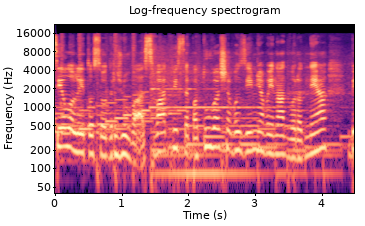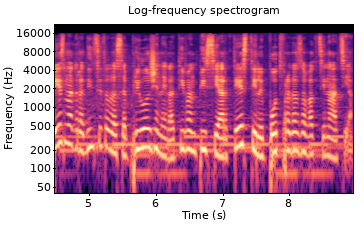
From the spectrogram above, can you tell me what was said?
Цело лето се одржуваа свадби, се патуваше во земјава и надвор од неа, без на границите да се приложи негативен PCR тест или потврда за вакцинација.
